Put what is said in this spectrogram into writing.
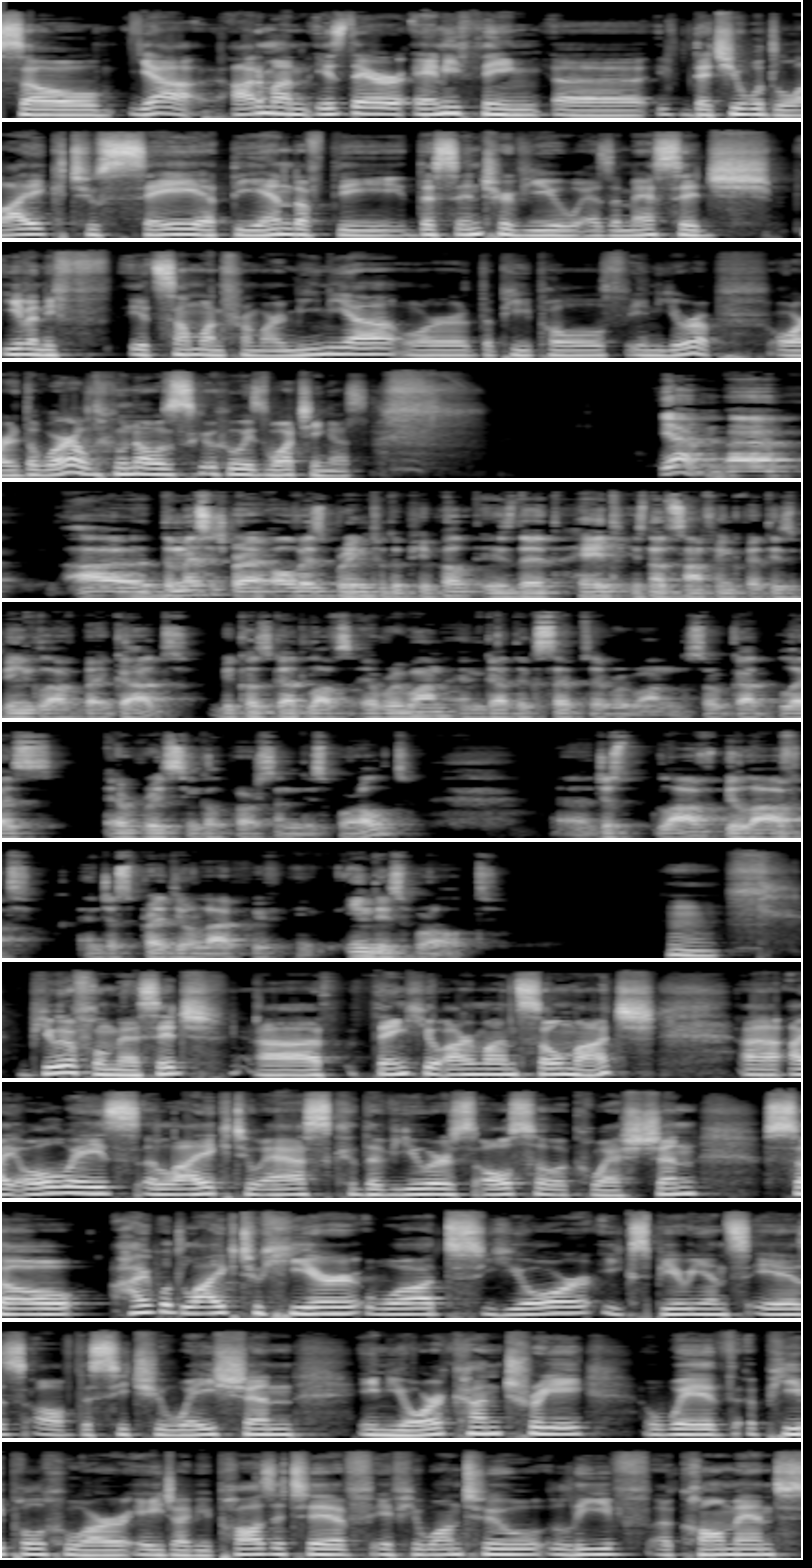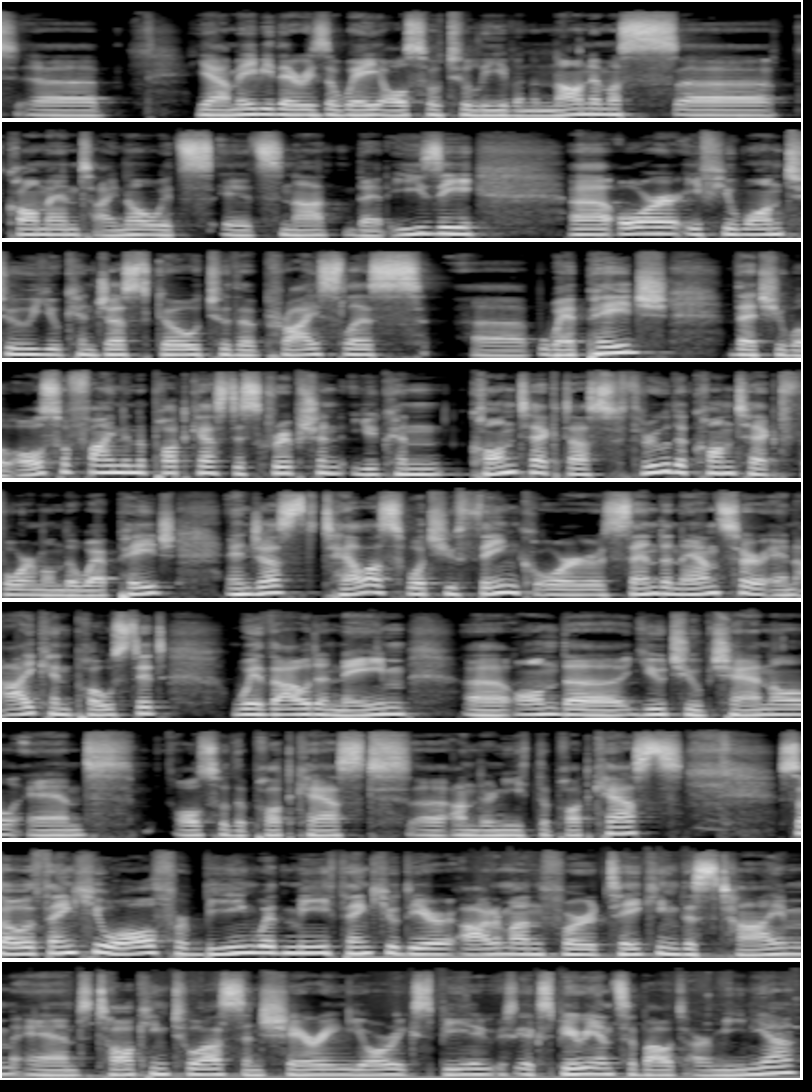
So, yeah, Arman, is there anything uh, that you would like to say at the end of the this interview as a message, even if it's someone from Armenia or the people in Europe or the world? Who knows who is watching us? Yeah, uh, uh, the message that I always bring to the people is that hate is not something that is being loved by God because God loves everyone and God accepts everyone. So God bless every single person in this world. Uh, just love, be loved, and just spread your love with, in this world. Hmm. Beautiful message. Uh, thank you, Arman, so much. Uh, I always like to ask the viewers also a question. So I would like to hear what your experience is of the situation in your country with people who are HIV positive. If you want to leave a comment, uh, yeah, maybe there is a way also to leave an anonymous uh, comment. I know it's it's not that easy. Uh, or if you want to, you can just go to the priceless uh, webpage that you will also find in the podcast description. You can contact us through the contact form on the webpage and just tell us what you think or send an answer, and I can post it without a name uh, on the YouTube channel and also the podcast uh, underneath the podcasts. So thank you all for being with me. Thank you, dear Arman, for taking this time and talking to us and sharing your exper- experience about Armenia.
